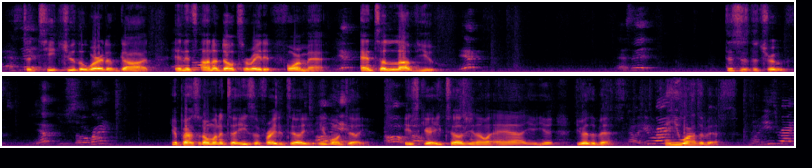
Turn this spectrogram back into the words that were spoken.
That's to it. teach you the word of God in its unadulterated format, Yep. and to love you. Yep. That's it. This is the truth. Yep. You're so right. Your pastor don't want to tell you. He's afraid to tell you. He Oh, won't yeah. tell you. Oh, He's no. scared. He tells you, you know? Yeah, you, you, you're the best. No, you're right. And you are the best. No, he's right.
